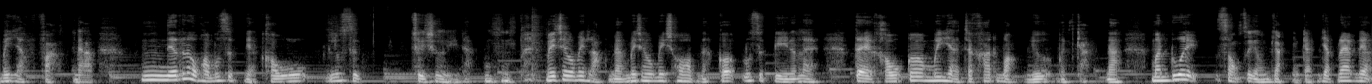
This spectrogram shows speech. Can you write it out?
ไม่อยากฝังนะครับอืมในเรื่องของความรู้สึกเนี่ยเขารู้สึก เฉยๆนะ ไม่ใช่ว่าไม่หลักนะ ไม่ใช่ว่าไม่ชอบนะ ก็รู้สึกดีนั่นแหละ แต่เขาก็ไม่อยากจะคาดหวังเยอะเหมือนกันนะ มันด้วยสองสิ่งสองอย่างเหมือนกัน อย่างแรกเนี่ย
